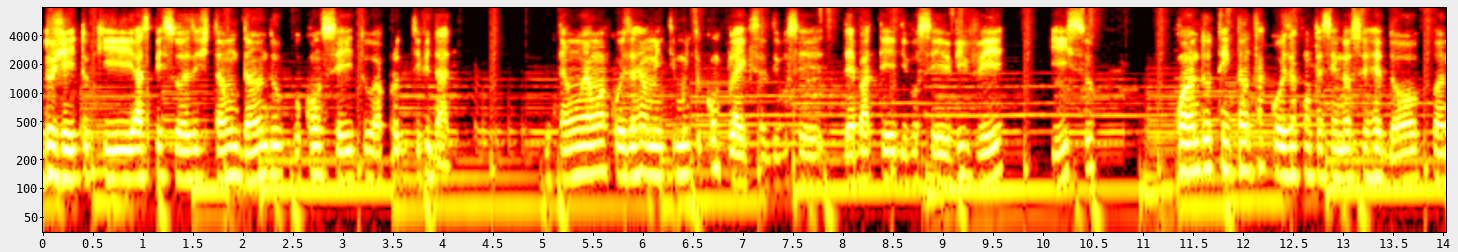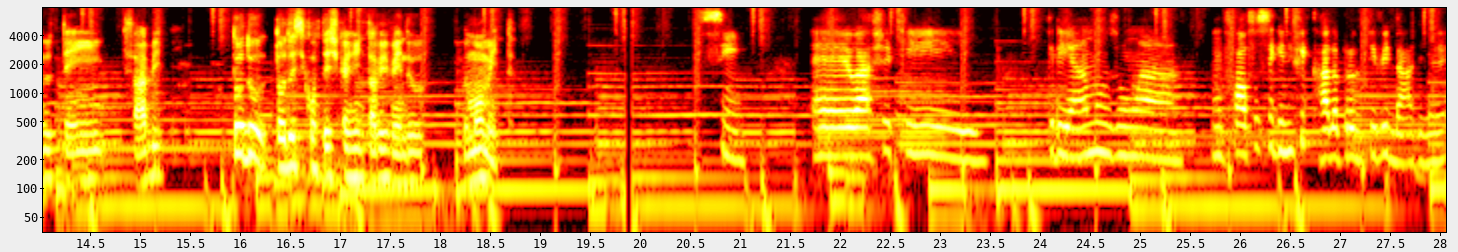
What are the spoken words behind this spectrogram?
do jeito que as pessoas estão dando o conceito à produtividade. Então é uma coisa realmente muito complexa de você debater, de você viver isso quando tem tanta coisa acontecendo ao seu redor, quando tem, sabe, todo, todo esse contexto que a gente está vivendo no momento. Sim, é, eu acho que criamos uma, um falso significado à produtividade, né?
